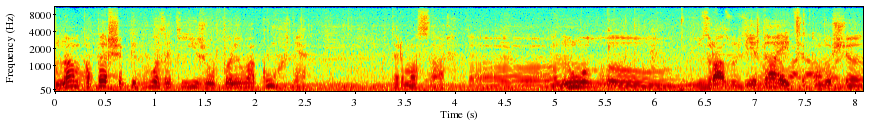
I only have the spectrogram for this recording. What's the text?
нам, по-перше, підвозить їжу польова кухня в термосах. Е, Ну, зразу з'їдається, тому що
